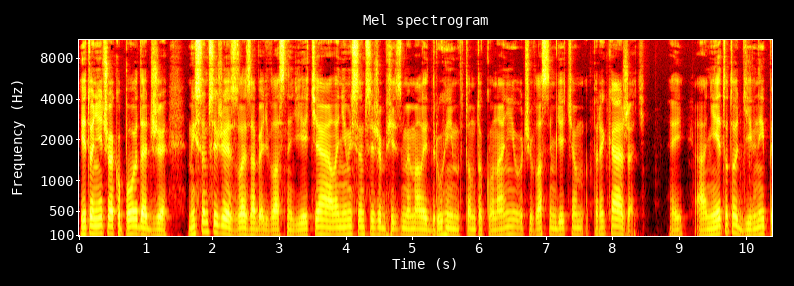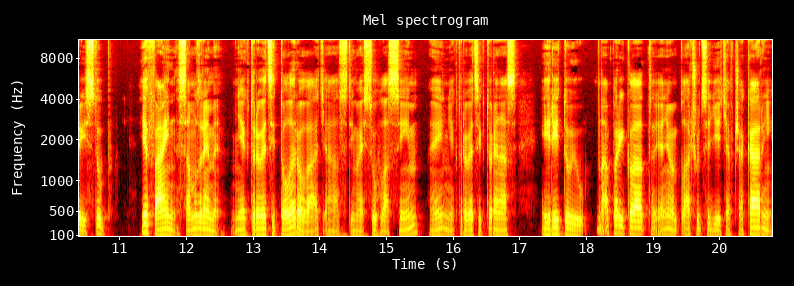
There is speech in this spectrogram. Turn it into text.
Je to niečo ako povedať, že myslím si, že je zle zabiať vlastné dieťa, ale nemyslím si, že by sme mali druhým v tomto konaní voči vlastným deťom prekážať. Hej? A nie je toto divný prístup? Je fajn, samozrejme, niektoré veci tolerovať a s tým aj súhlasím, hej, niektoré veci, ktoré nás iritujú, napríklad, ja neviem, plačúce dieťa v čakárni.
